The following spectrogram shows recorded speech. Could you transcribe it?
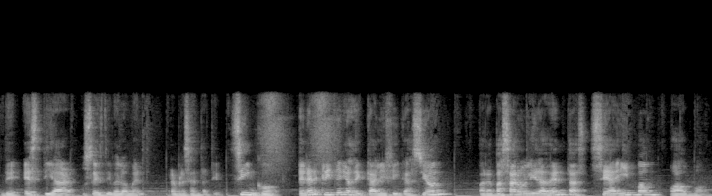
de SDR o Sales Development Representative. 5. Tener criterios de calificación para pasar un lead a ventas, sea inbound o outbound.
